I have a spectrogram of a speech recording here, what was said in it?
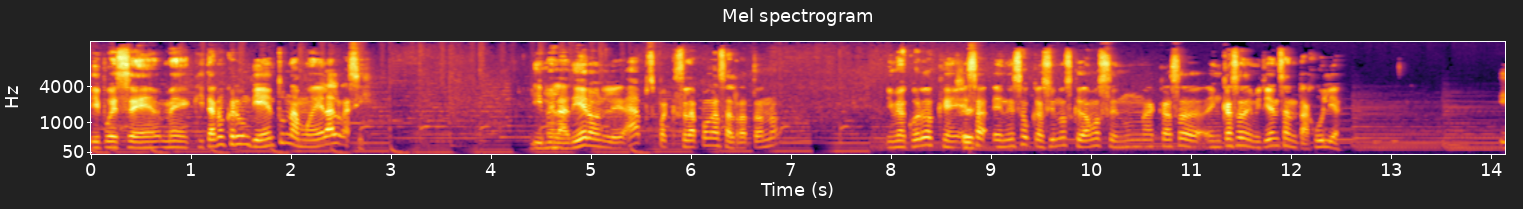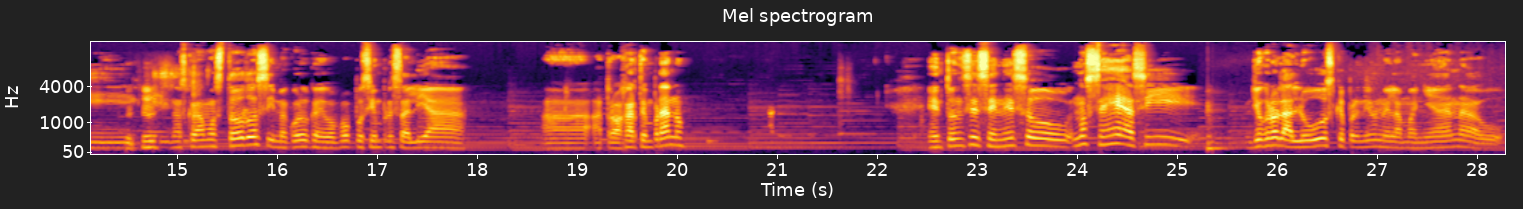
Y pues eh, me quitaron creo un diente, una muela, algo así. Y me la dieron, le, ah, pues para que se la pongas al ratón, ¿no? Y me acuerdo que Sí. esa, en esa ocasión nos quedamos en una casa, en casa de mi tía en Santa Julia. Y, nos quedamos todos y me acuerdo que mi papá pues siempre salía a, a trabajar temprano. Entonces en eso, no sé, así, yo creo la luz que prendieron en la mañana o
